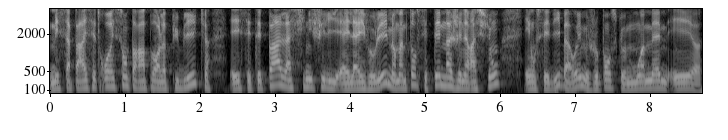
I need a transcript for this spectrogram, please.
Mais ça paraissait trop récent par rapport à la public et c'était pas la cinéphilie. Elle a évolué, mais en même temps, c'était ma génération. Et on s'est dit, bah oui, mais je pense que moi-même et euh,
